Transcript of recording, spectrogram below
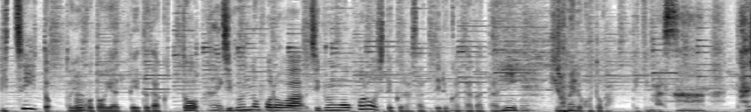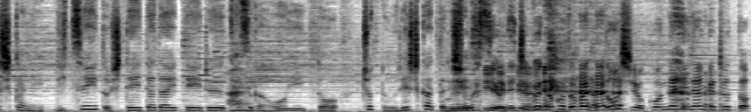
リツイートということをやっていただくと、うん。はい、自分のフォロワー自分をフォローしてくださっている方々に広めることができます。確かにリツイートしていただいている数が多いと、ちょっと嬉しかったりしますよね、ね、自分の言葉がどうしようこんなになんかちょっと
